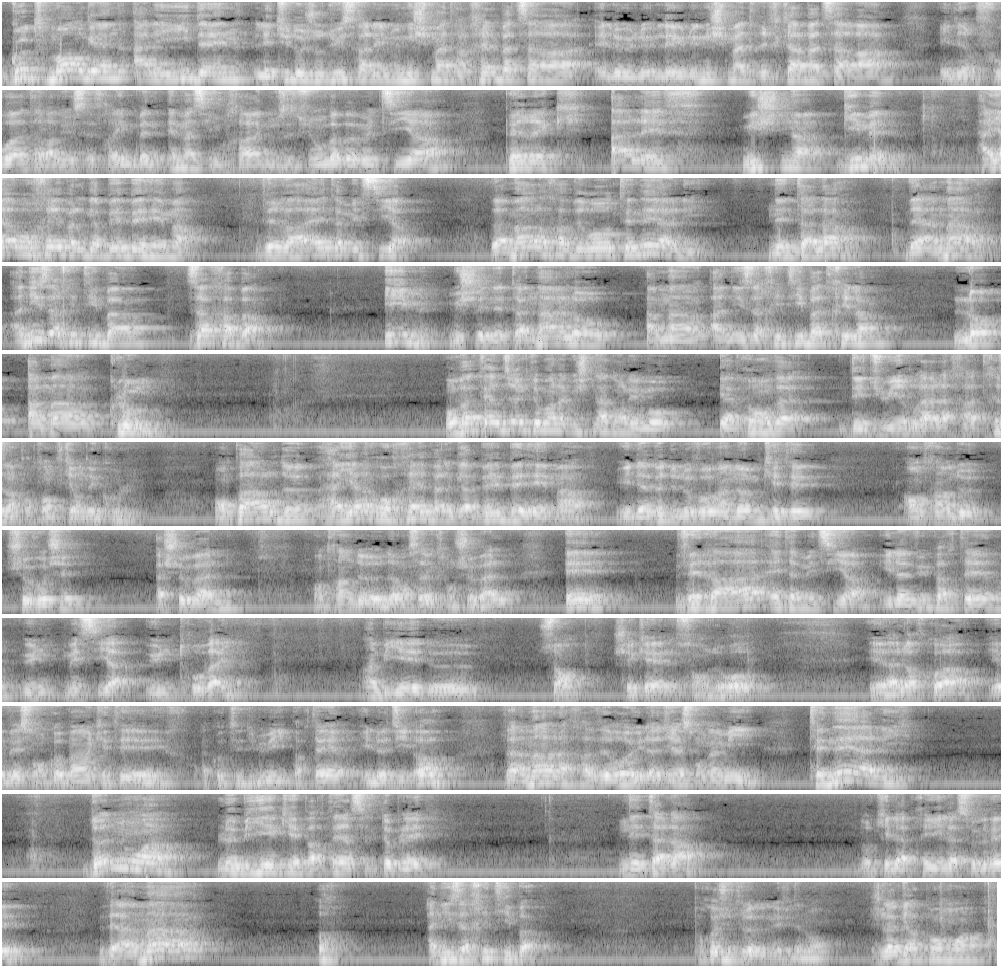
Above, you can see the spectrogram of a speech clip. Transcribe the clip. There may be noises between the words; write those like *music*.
Good morning, Aleiden. L'étude aujourd'hui sera les Lunishmat Rachel Batsara et les Lunishmat Rivka Batsara et l'Irfoua Tarav Yosef Raim Ben Emma Simcha. Nous étudions Baba Metzia, Perek Aleph, Mishnah Gimel. היה רוכב על גבי בהמה, וראה את המציאה, ואמר לחברו, תנה לי, נטלה, ואמר, אני זכיתי בה, זכה בה. אם משנתנה לו, אמר, אני זכיתי Lo Amar Klum. On va faire directement la Mishnah dans les mots et après on va déduire la halakha très importante qui en découle. On parle de Hayar Rochev al Behema. Il y avait de nouveau un homme qui était en train de chevaucher à cheval, en train d'avancer avec son cheval, et Vera est à Messia. Il a vu par terre une Messia, une trouvaille, un billet de 100 shekels, 100 euros, et alors quoi? Il y avait son copain qui était à côté de lui, par terre. Il le dit Oh, Vamar la il a dit à son ami Téné Ali, donne-moi le billet qui est par terre, s'il te plaît. Netala, donc il a pris, il a soulevé. Vamar, oh, Anizachitiba. Pourquoi je te l'ai donné finalement? Je la garde pour moi.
